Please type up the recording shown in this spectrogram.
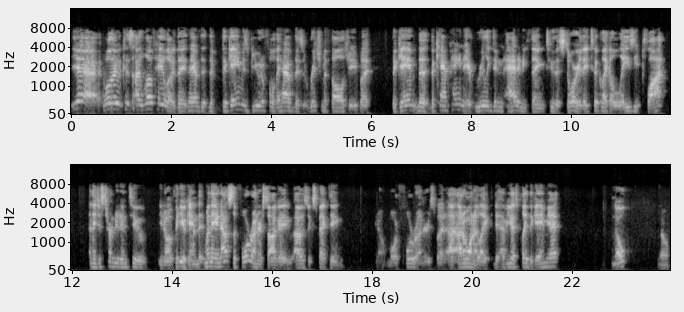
Yeah, well, because I love Halo. They they have the, the the game is beautiful. They have this rich mythology, but the game the the campaign it really didn't add anything to the story. They took like a lazy plot and they just turned it into you know a video game. When they announced the Forerunner saga, I was expecting you know more Forerunners, but I, I don't want to like. Have you guys played the game yet? Nope. No.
